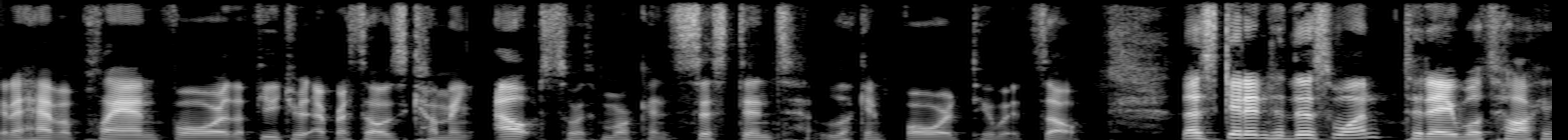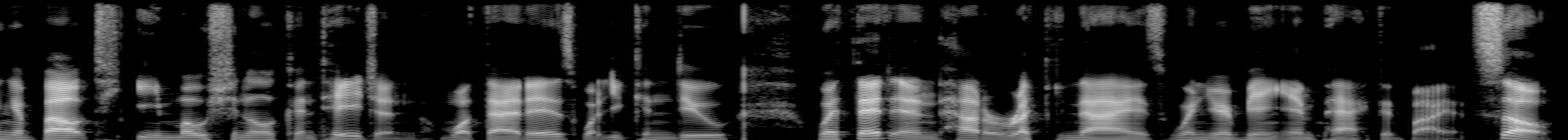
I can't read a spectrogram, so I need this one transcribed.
Gonna have a plan for the future episodes coming out so it's more consistent. Looking forward to it. So let's get into this one. Today we're talking about emotional contagion, what that is, what you can do with it, and how to recognize when you're being impacted by it. So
